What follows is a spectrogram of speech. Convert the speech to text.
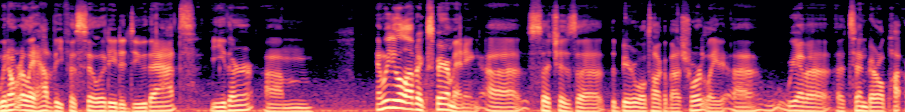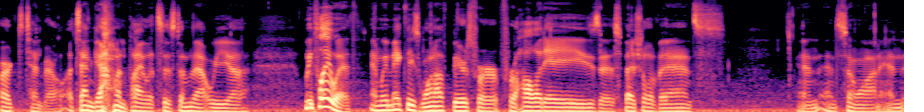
we don't really have the facility to do that either. Um, and we do a lot of experimenting, uh, such as uh, the beer we'll talk about shortly. Uh, we have a, a 10 barrel or 10 barrel, a 10 gallon pilot system that we uh, we play with, and we make these one-off beers for for holidays, uh, special events, and and so on. And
